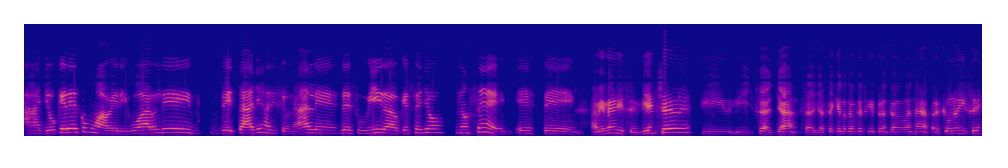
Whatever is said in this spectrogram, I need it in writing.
a yo querer como averiguarle detalles adicionales de su vida o qué sé yo, no sé, este... A mí me dicen, bien chévere, y, y o sea, ya, o sea, ya sé que no tengo que seguir preguntando más nada, pero es que uno dice...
